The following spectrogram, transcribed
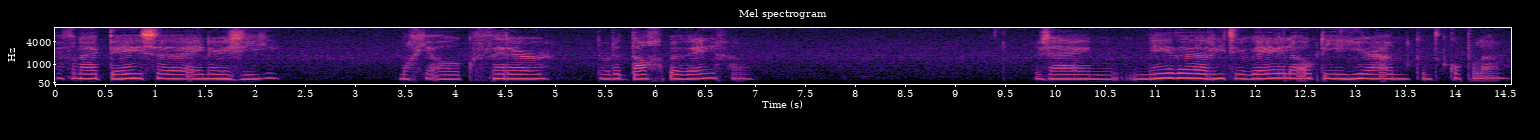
En vanuit deze energie mag je ook verder door de dag bewegen. Er zijn meerdere rituelen ook die je hieraan kunt koppelen.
